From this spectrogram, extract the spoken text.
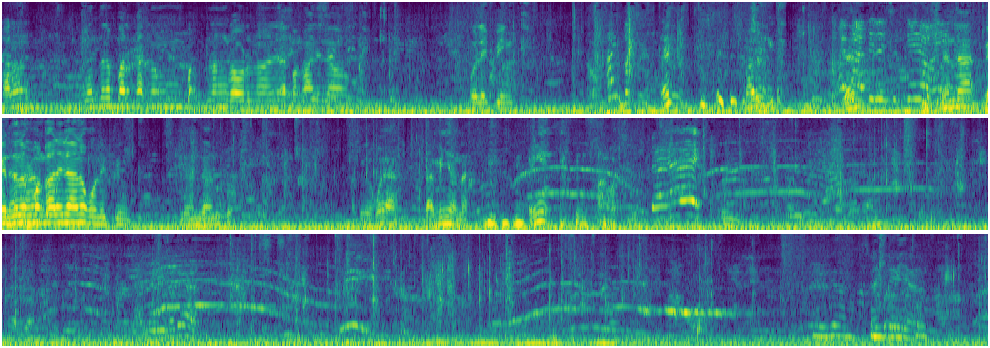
Parang ang ganda ng bangka ng ng roro na nila bangka nila kulay pink. Ay, ba? Eh? Parang Ay, kayo. Ay, Ganda, ganda ng bangka nila ano, kulay pink. Gandaan po. Sabi ko kuya, dami niyan ah. Pengi.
